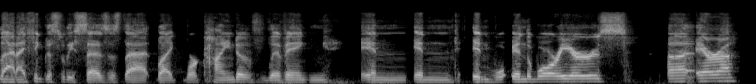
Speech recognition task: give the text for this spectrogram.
that I think this really says is that like we're kind of living in in in in the Warriors uh, era,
